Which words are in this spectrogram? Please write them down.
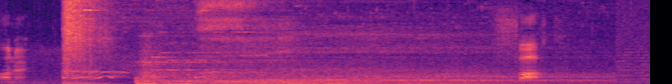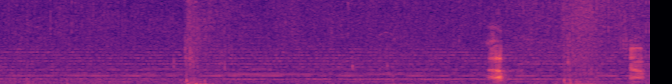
Oh no. Fuck. Up. Down.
